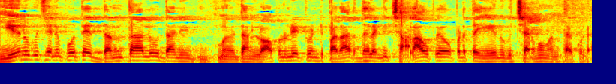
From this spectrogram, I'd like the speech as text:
ఏనుగు చనిపోతే దంతాలు దాని దాని లోపల ఉండేటువంటి పదార్థాలన్నీ చాలా ఉపయోగపడతాయి ఏనుగు చర్మం అంతా కూడా.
